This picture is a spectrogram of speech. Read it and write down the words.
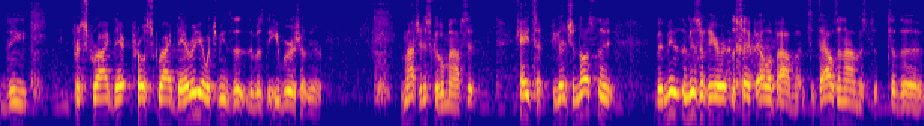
the prescribed proscribed area, which means that there was the ibur shalir. Masha niska hum mafsid. Ketza. You get shenosne the mizrach here the. It's a thousand amas to, the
